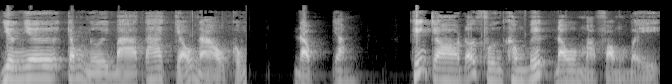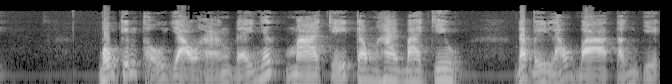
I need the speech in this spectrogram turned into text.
Dường như trong người bà ta chỗ nào cũng độc châm, khiến cho đối phương không biết đâu mà phòng bị. Bốn kiếm thủ giàu hạng đệ nhất mà chỉ trong hai ba chiêu đã bị lão bà tận diệt.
